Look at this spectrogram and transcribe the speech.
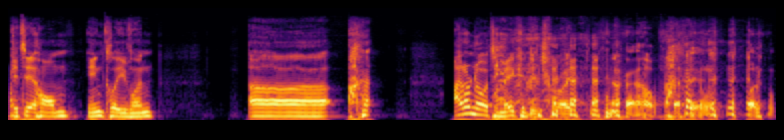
It's at home in Cleveland. Uh, I don't know what to make of Detroit. Bro, what,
